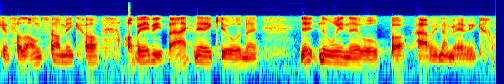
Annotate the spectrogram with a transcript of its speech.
Eine Verlangsamung haben, aber eben in beiden Regionen, nicht nur in Europa, auch in Amerika.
